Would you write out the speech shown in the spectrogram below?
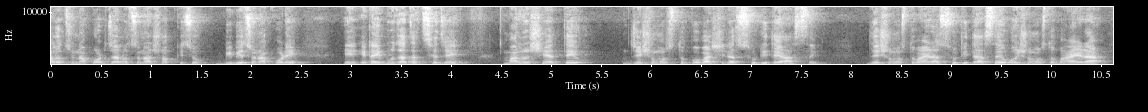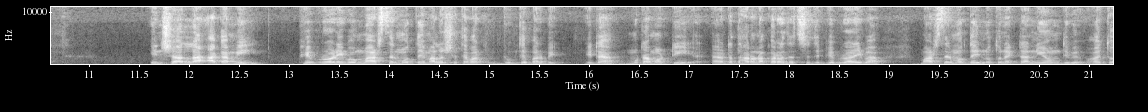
আলোচনা, পর্যালোচনা সব কিছু বিবেচনা করে এটাই বোঝা যাচ্ছে যে মালয়েশিয়াতে যে সমস্ত প্রবাসীরা ছুটিতে আছে, যে সমস্ত ভাইরা ছুটিতে আছে, ওই সমস্ত ভাইরা ইনশাল্লাহ আগামী ফেব্রুয়ারি এবং মার্চের মধ্যে মালয়েশিয়াতে আবার ঢুকতে পারবে। এটা মোটামুটি একটা ধারণা করা যাচ্ছে যে ফেব্রুয়ারি বা মার্চের মধ্যেই নতুন একটা নিয়ম দিবে। হয়তো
